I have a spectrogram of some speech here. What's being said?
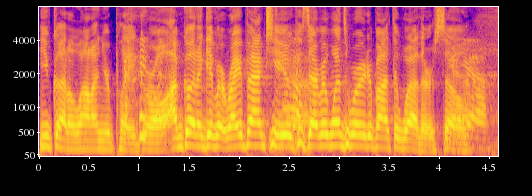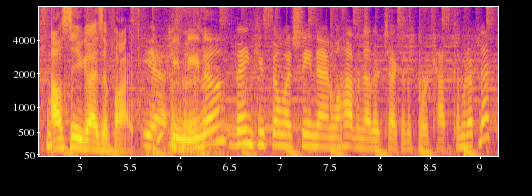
you've got a lot on your plate, girl. I'm going to give it right back to you because everyone's worried about the weather. So Yeah. I'll see you guys at five. Yeah. Thank you, Nina. Thank you so much, Nina, and we'll have another check of the forecast coming up next.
